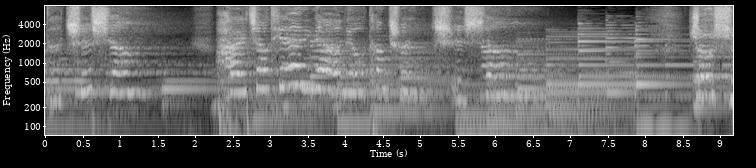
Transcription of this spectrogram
的吃香，海角天涯流淌春池香。这是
